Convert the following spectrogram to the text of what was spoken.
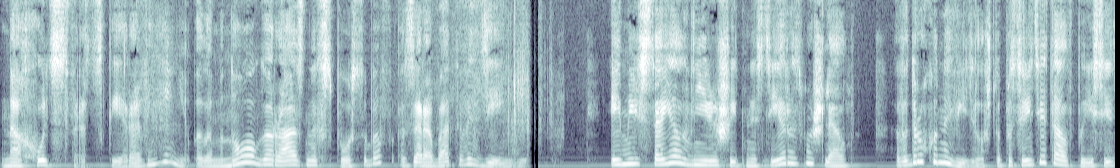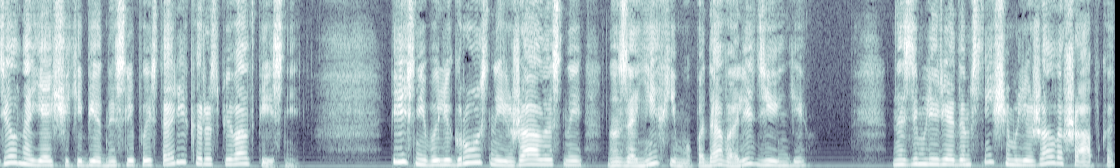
На Хольцфордской равнине было много разных способов зарабатывать деньги. Эмиль стоял в нерешительности и размышлял. Вдруг он увидел, что посреди толпы сидел на ящике бедный слепой старик и распевал песни. Песни были грустные и жалостные, но за них ему подавали деньги. На земле рядом с нищим лежала шапка,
